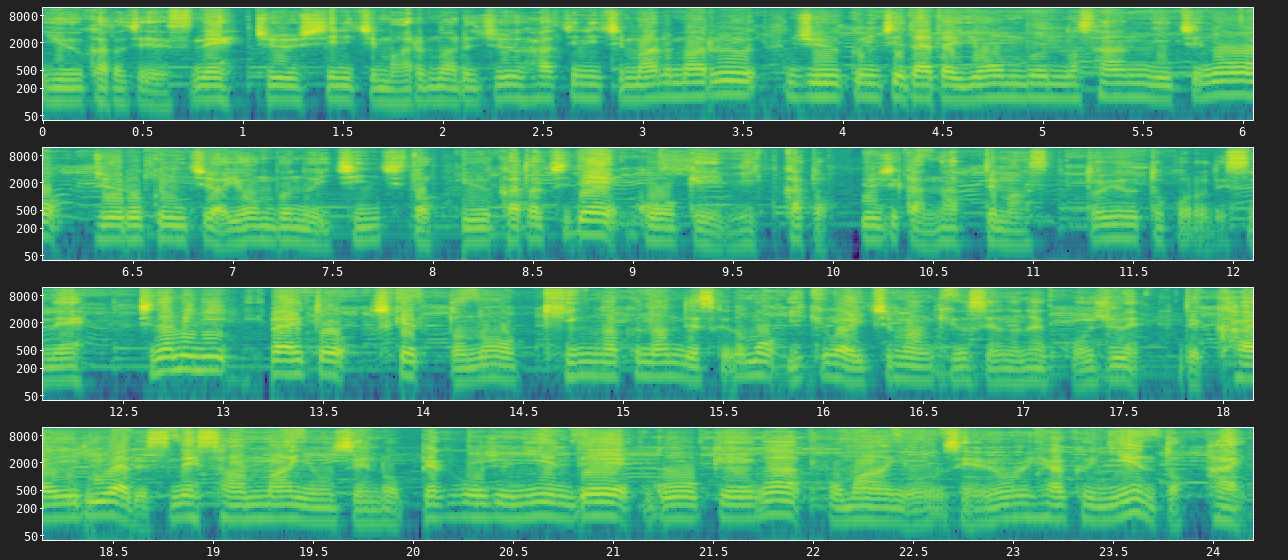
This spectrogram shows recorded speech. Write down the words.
いう形でですね、17日丸々、18日丸々、19日だいたい4分の3日の16日は4分の1日という形で合計3日という時間になってますというところですね。ちなみに、フライトチケットの金額なんですけども、行きは19,750円。で、帰りはですね、34,652円で、合計が54,402円と、はい、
